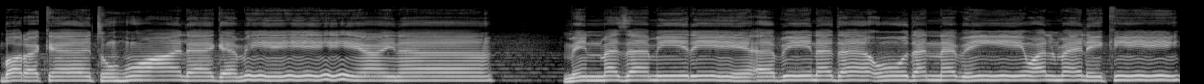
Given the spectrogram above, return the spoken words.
بركاته على جميعنا. من مزامير أبينا داود النبي والملكي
